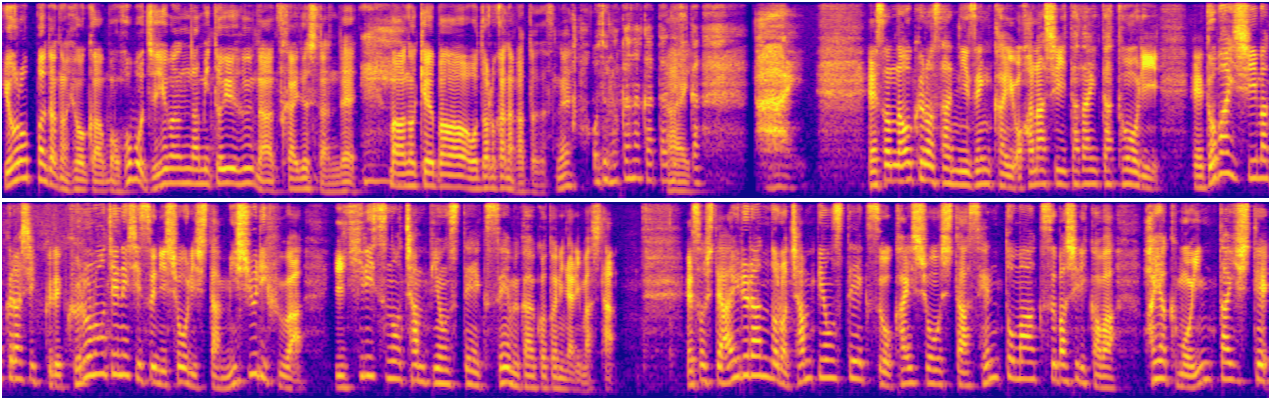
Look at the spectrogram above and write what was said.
ヨーロッパでの評価はもうほぼ G1 並みというふうな扱いでしたんで、えー、まああの競馬は驚かなかったですね。驚かなかったですか？はい、はい。えそんな奥野さんに前回お話しいただいた通り、えドバイシーマクラシックでクロノジェネシスに勝利したミシュリフはイギリスのチャンピオンステークスへ向かうことになりました。えそしてアイルランドのチャンピオンステークスを解消したセントマークスバシリカは早くも引退して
